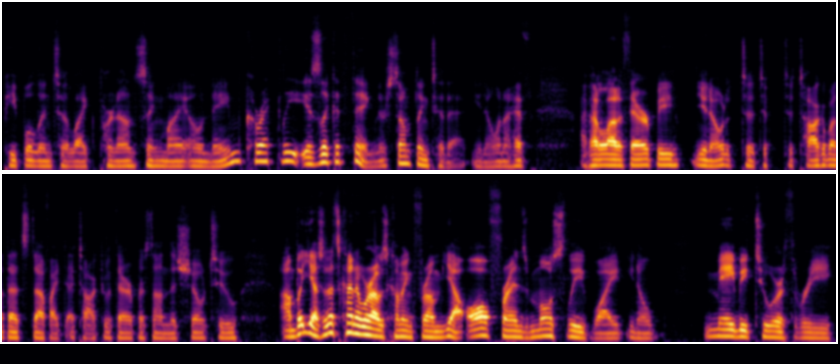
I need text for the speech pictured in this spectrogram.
people into like pronouncing my own name correctly is like a thing there's something to that you know and i have I've had a lot of therapy, you know, to, to, to talk about that stuff. I, I talked to a therapist on this show too. Um, but yeah, so that's kind of where I was coming from. Yeah, all friends, mostly white, you know, maybe two or three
